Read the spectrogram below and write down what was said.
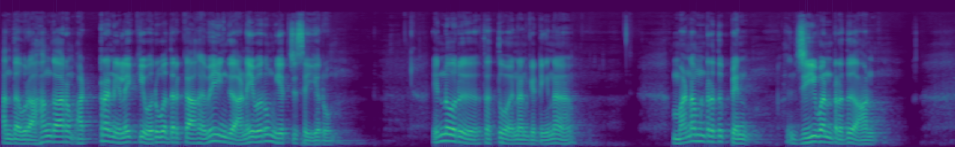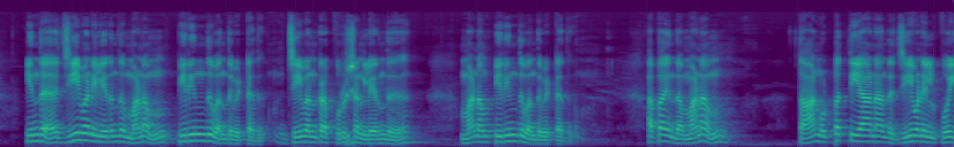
அந்த ஒரு அகங்காரம் அற்ற நிலைக்கு வருவதற்காகவே இங்கு அனைவரும் முயற்சி செய்கிறோம். இன்னொரு தத்துவம் என்னன்னு கேட்டிங்கன்னா மனம்ன்றது பெண் ஜீவன்றது ஆண். இந்த ஜீவனிலிருந்து மனம் பிரிந்து வந்துவிட்டது. ஜீவன்ற புருஷனிலிருந்து மனம் பிரிந்து வந்துவிட்டது. அப்போ இந்த மனம் தான் உற்பத்தியான அந்த ஜீவனில் போய்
